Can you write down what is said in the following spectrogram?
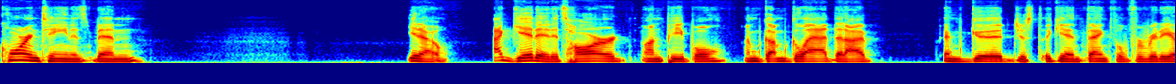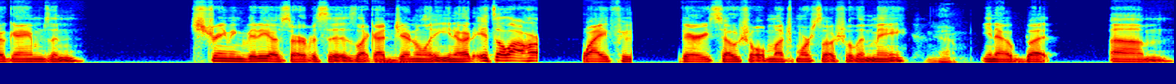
quarantine has been, you know, I get it. It's hard on people. I'm I'm glad that I am good. Just again, thankful for video games and streaming video services. Like I Mhm. generally, you know, it, it's a lot harder. Wife who's very social, much more social than me Yeah, you know but um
